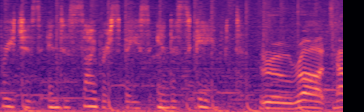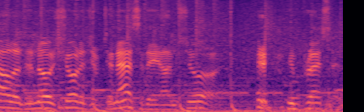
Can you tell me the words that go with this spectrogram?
breaches into cyberspace and escaped. Through raw talent and no shortage of tenacity, I'm sure. Impressive.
